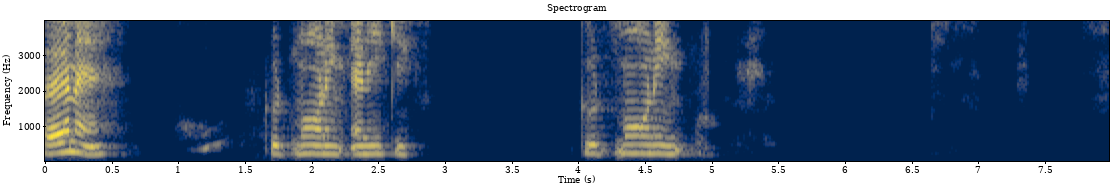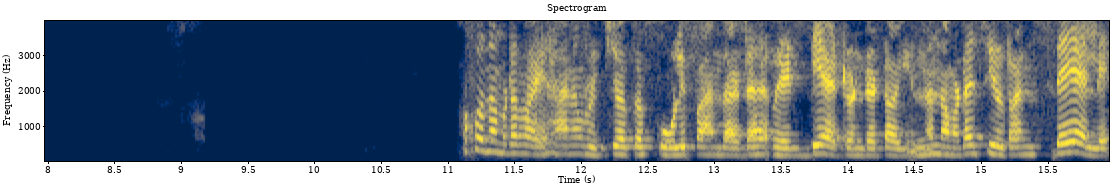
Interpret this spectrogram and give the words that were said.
വേനെ ഗുഡ് മോർണിംഗ്. എണീക്ക്. Good morning. അപ്പോൾ നമ്മുടെ റൈഹാനും റിച്ചും ഒക്കെ സ്കൂളിൽ പോകാൻ താട്ട് റെഡി ആയിട്ടുണ്ട് കേട്ടോ. ഇന്ന് നമ്മുടെ ചിൽഡ്രൻസ് ഡേ അല്ലേ?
